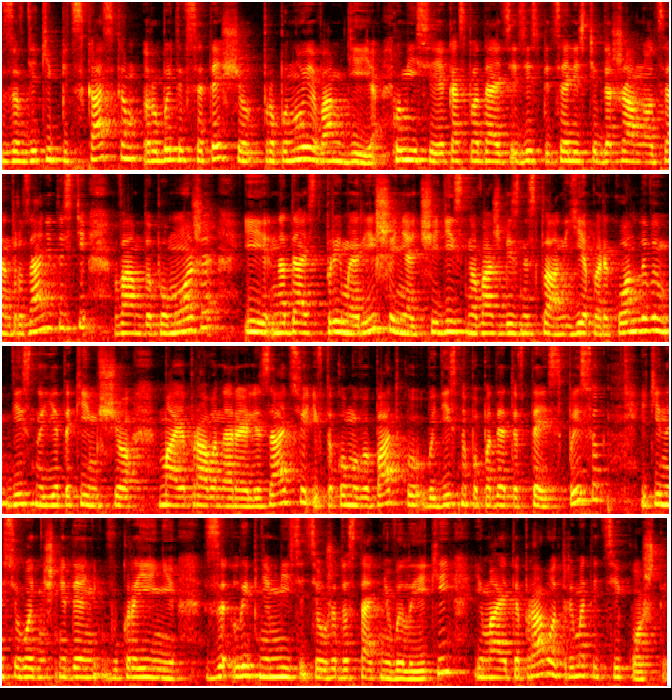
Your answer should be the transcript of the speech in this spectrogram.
Завдяки підсказкам робити все те, що пропонує вам дія. Комісія, яка складається зі спеціалістів Державного центру зайнятості, вам допоможе і надасть прийме рішення, чи дійсно ваш бізнес-план є переконливим, дійсно є таким, що має право на реалізацію, і в такому випадку ви дійсно попадете в той список, який на сьогоднішній день в Україні з липня місяця вже достатньо великий, і маєте право отримати ці кошти.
